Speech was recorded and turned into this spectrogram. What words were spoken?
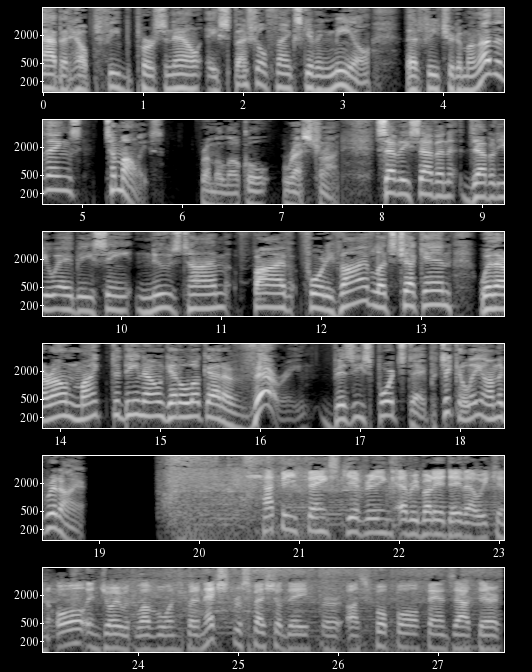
Abbott helped feed the personnel a special Thanksgiving meal that featured, among other things, tamales from a local restaurant. 77 WABC News Time, 545. Let's check in with our own Mike Dodino and get a look at a very busy sports day, particularly on the gridiron. Happy Thanksgiving, everybody. A day that we can all enjoy with loved ones, but an extra special day for us football fans out there.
